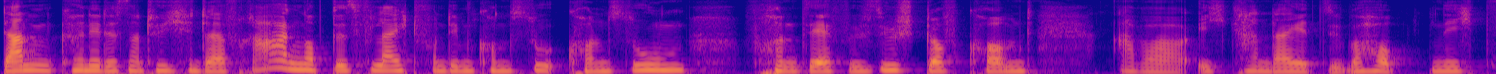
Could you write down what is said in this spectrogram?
dann könnt ihr das natürlich hinterfragen, ob das vielleicht von dem Konsum von sehr viel Süßstoff kommt. Aber ich kann da jetzt überhaupt nichts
